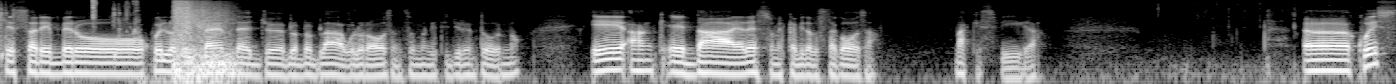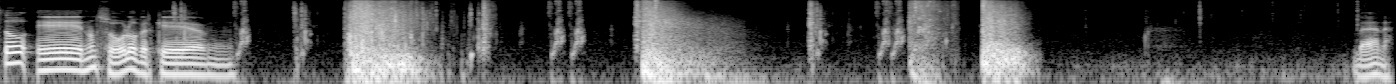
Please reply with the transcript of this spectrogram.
che sarebbero quello del bandage, bla bla bla, quello rosa, insomma, che ti gira intorno. E anche... E dai, adesso mi è capitato sta cosa. Ma che sfiga. Eh, questo e non solo perché... mm, Bene.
